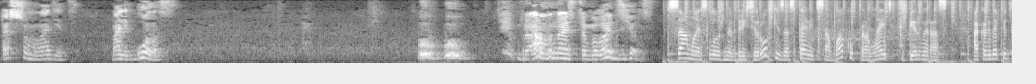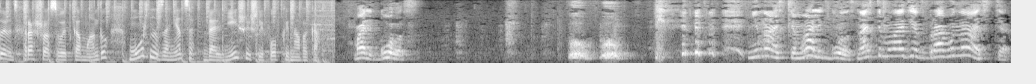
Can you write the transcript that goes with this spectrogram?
Хорошо, молодец. Малик, голос. Браво, Настя, молодец. Самое сложное в дрессировке – заставить собаку пролаять в первый раз. А когда питомец хорошо освоит команду, можно заняться дальнейшей шлифовкой навыка. Малик, голос. Не Настя, Малик голос. Настя молодец, браво, Настя.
